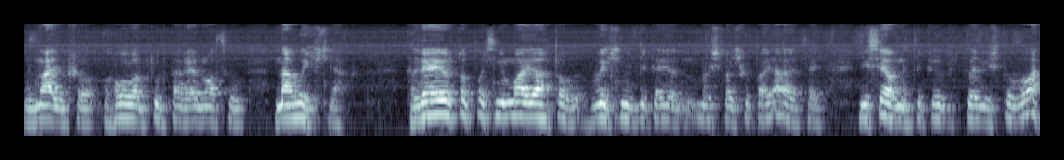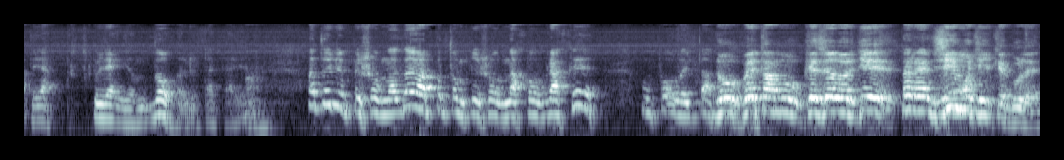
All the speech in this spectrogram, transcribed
знаю, що голод тут переносив на вишнях. Клею то поснімаю, а то вишні тільки вишкочу появиться. Такі клевістувати, як з клеєм, доголю така. А тоді пішов назад, а потім пішов на ховрахи у поле так. Ну, ви там у Кизелорді зиму тільки були.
